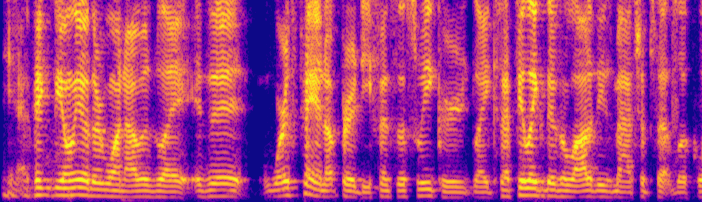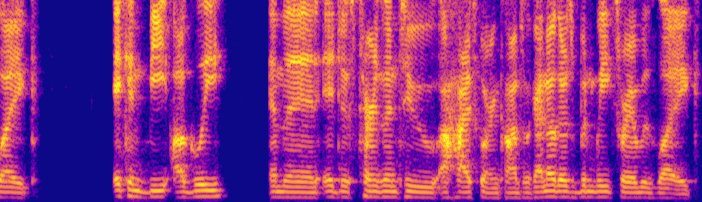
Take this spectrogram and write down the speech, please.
Yeah, I think the only other one I was like, is it worth paying up for a defense this week, or like, because I feel like there's a lot of these matchups that look like it can be ugly, and then it just turns into a high scoring. Like I know there's been weeks where it was like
